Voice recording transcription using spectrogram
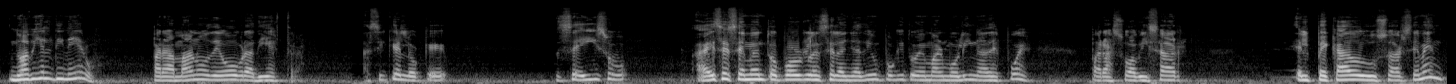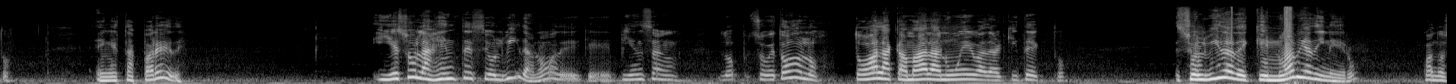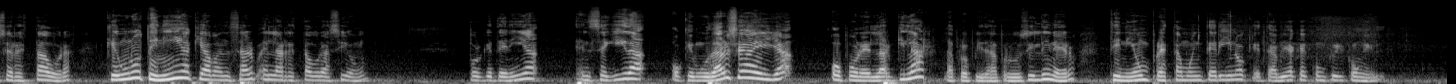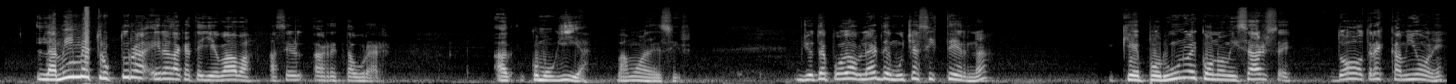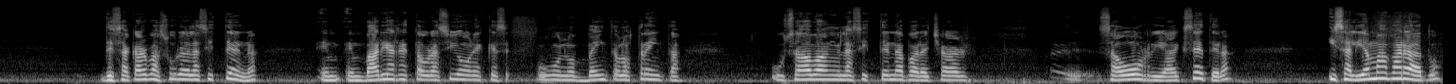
no había el dinero para mano de obra diestra. Así que lo que se hizo a ese cemento Portland se le añadió un poquito de marmolina después para suavizar el pecado de usar cemento en estas paredes. Y eso la gente se olvida, ¿no? De que piensan, sobre todo los, toda la camada nueva de arquitectos, se olvida de que no había dinero cuando se restaura, que uno tenía que avanzar en la restauración, porque tenía enseguida o que mudarse a ella o ponerla a alquilar, la propiedad, producir dinero, tenía un préstamo interino que te había que cumplir con él. La misma estructura era la que te llevaba a, hacer, a restaurar, como guía, vamos a decir. Yo te puedo hablar de muchas cisternas que por uno economizarse dos o tres camiones de sacar basura de la cisterna, en, varias restauraciones que hubo en los 20 o los 30, usaban la cisterna para echar eh, zahorria, etcétera, y salía más barato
